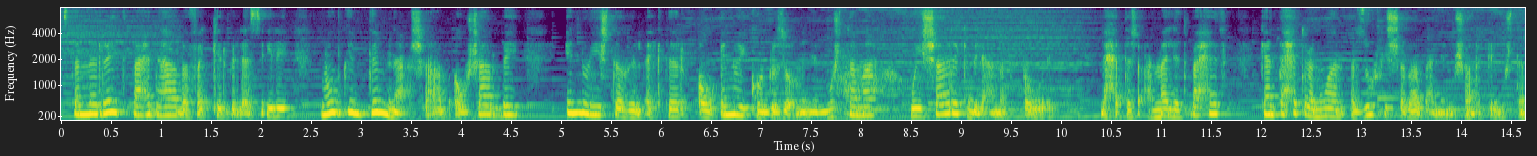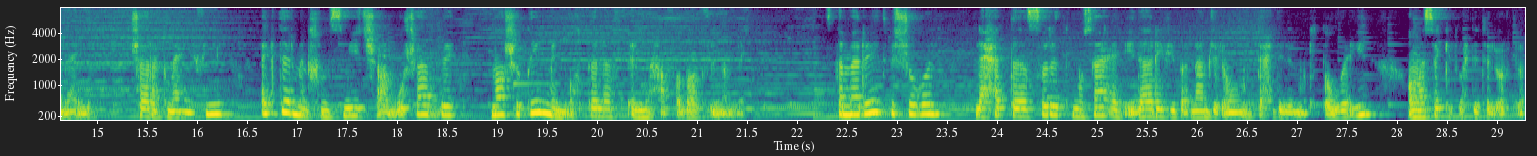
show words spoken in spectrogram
استمريت بعدها بفكر بالأسئلة ممكن تمنع شاب أو شابة إنه يشتغل أكثر أو إنه يكون جزء من المجتمع ويشارك بالعمل التطوعي. لحتى عملت بحث كان تحت عنوان أزوف الشباب عن المشاركة المجتمعية. شارك معي فيه أكثر من 500 شاب وشابة ناشطين من مختلف المحافظات في المملكة. استمريت بالشغل لحتى صرت مساعد إداري في برنامج الأمم المتحدة للمتطوعين ومسكت وحدة الأردن.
